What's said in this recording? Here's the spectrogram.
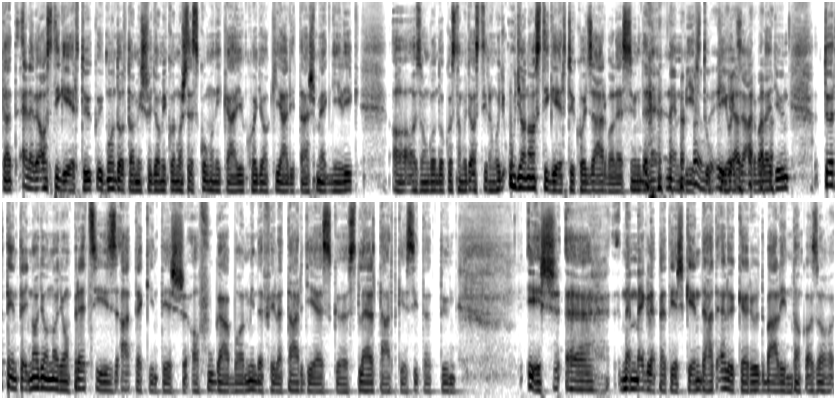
tehát eleve azt ígértük, gondoltam is, hogy amikor most ezt kommunikáljuk, hogy a kiállítás megnyílik, azon gondolkoztam, hogy azt írom, hogy ugyanazt ígértük, hogy zárva leszünk, de ne, nem bírtuk ki, hogy zárva legyünk. Történt egy nagyon-nagyon precíz áttekintés a fugában, mindenféle tárgyi eszközt, leltárt készített beszélgettünk, és e, nem meglepetésként, de hát előkerült Bálintnak az a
